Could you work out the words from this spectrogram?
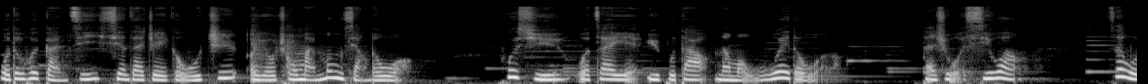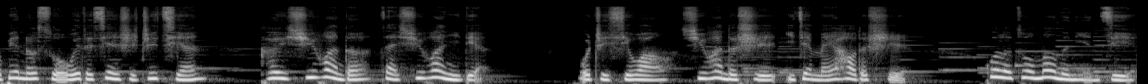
我都会感激现在这个无知而又充满梦想的我。或许我再也遇不到那么无畏的我了。但是我希望，在我变得所谓的现实之前，可以虚幻的再虚幻一点。我只希望虚幻的是一件美好的事。过了做梦的年纪，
